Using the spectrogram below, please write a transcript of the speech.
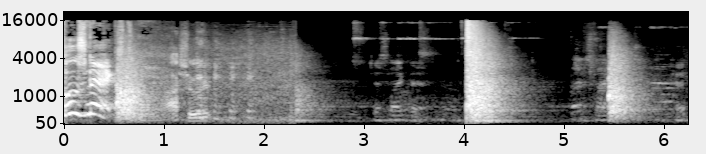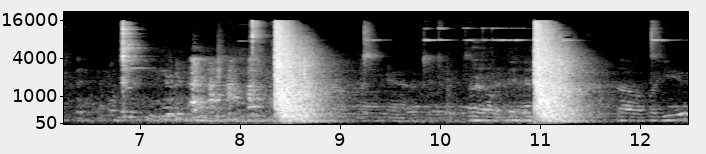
Who's next? I'll shoot it. Just like that. Just like that. Okay. So for you,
